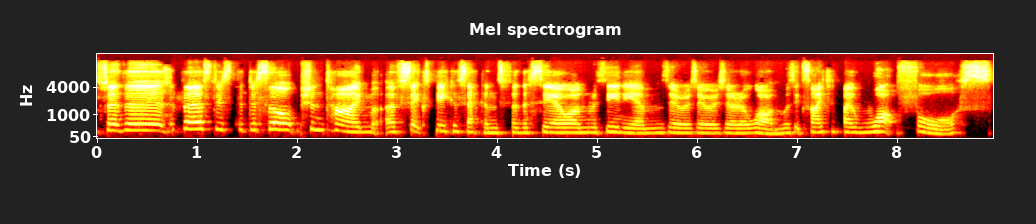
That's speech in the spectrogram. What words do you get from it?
so the, the, first is the desorption time of six picoseconds for the CO on ruthenium 0001 was excited by what force?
